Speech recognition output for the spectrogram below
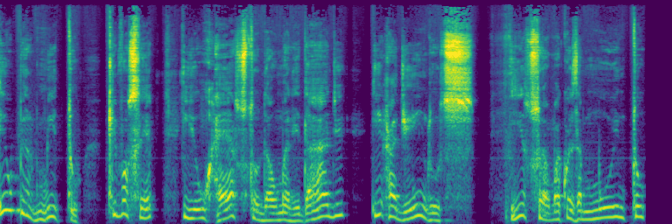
eu permito que você e o resto da humanidade irradiem luz. Isso é uma coisa muito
